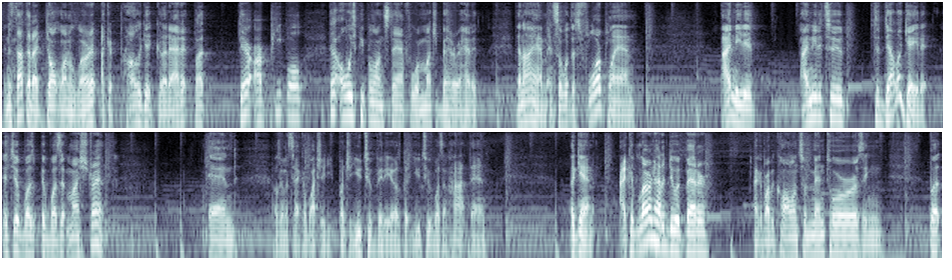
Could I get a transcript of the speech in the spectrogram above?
And it's not that i don't want to learn it. I could probably get good at it but there are people there are always people on staff who are much better at it than i am. And so with this floor plan i needed i needed to to delegate it it just was it wasn't my strength and i was going to say i could watch a bunch of youtube videos but youtube wasn't hot then again, I could learn how to do it better. I could probably call on some mentors and but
